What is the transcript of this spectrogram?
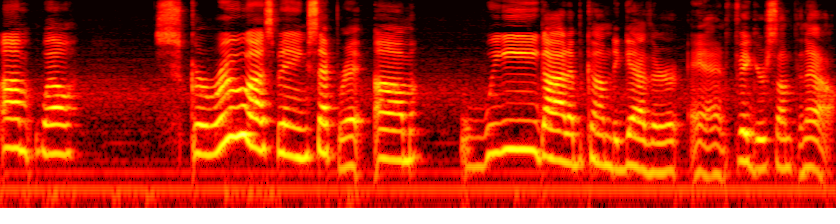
um, well, screw us being separate. Um, we gotta come together and figure something out.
